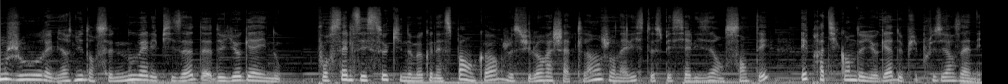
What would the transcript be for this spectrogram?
Bonjour et bienvenue dans ce nouvel épisode de Yoga et nous. Pour celles et ceux qui ne me connaissent pas encore, je suis Laura Châtelain, journaliste spécialisée en santé et pratiquante de yoga depuis plusieurs années.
